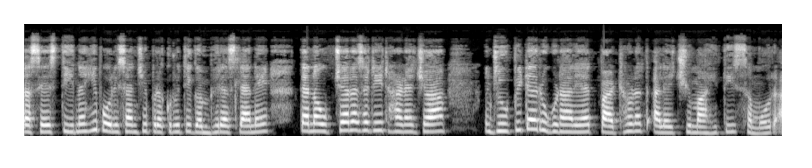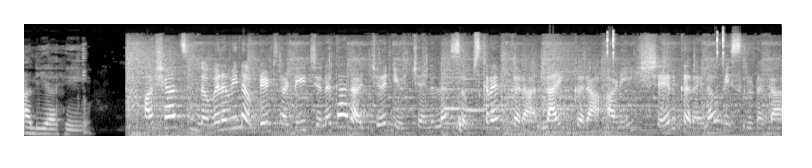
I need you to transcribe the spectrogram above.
तसेच तीनही पोलिसांची प्रकृती गंभीर असल्याने त्यांना उपचारासाठी ठाण्याच्या ज्युपिटर रुग्णालयात पाठवण्यात आल्याची माहिती समोर आली आहे. अशाच नवनवीन अपडेटसाठी जनता राज्य न्यूज चॅनलला सबस्क्राईब करा लाईक करा आणि शेअर करायला विसरू नका.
